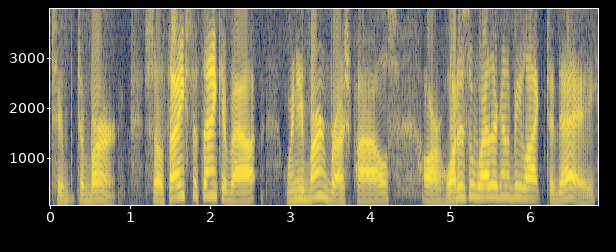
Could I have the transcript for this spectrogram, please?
to, to burn. So things to think about when you burn brush piles are what is the weather going to be like today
